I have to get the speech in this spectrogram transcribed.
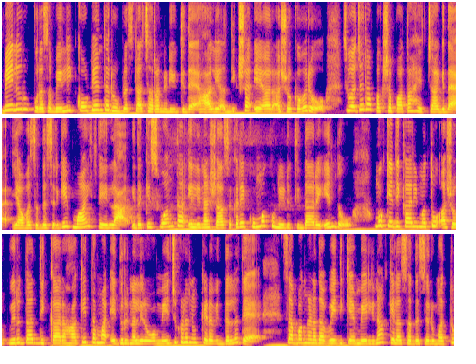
ಬೇಲೂರು ಪುರಸಭೆಯಲ್ಲಿ ಕೋಟ್ಯಾಂತರ ರು ಭ್ರಷ್ಟಾಚಾರ ನಡೆಯುತ್ತಿದೆ. ಹಾಲಿ ಅಧ್ಯಕ್ಷ ಎಆರ್ ಅಶೋಕ್ ಅವರು ಸ್ವಜನ ಪಕ್ಷಪಾತ ಹೆಚ್ಚಾಗಿದೆ. ಯಾವ ಸದಸ್ಯರಿಗೆ ಮಾಹಿತಿ ಇಲ್ಲ. ಇದಕ್ಕೆ ಸ್ವಂತ ಇಲ್ಲಿನ ಶಾಸಕರೇ ಕುಮ್ಮಕ್ಕು ನೀಡುತ್ತಿದ್ದಾರೆ ಎಂದು ಮುಖ್ಯಾಧಿಕಾರಿ ಮತ್ತು ಅಶೋಕ್ ವಿರುದ್ಧ ಧಿಕ್ಕಾರ ಹಾಕಿ ತಮ್ಮ ಎದುರಿನಲ್ಲಿರುವ ಮೇಜುಗಳನ್ನು ಕೆಡವಿದ್ದಲ್ಲದೆ, ಸಭಾಂಗಣದ ವೇದಿಕೆಯ ಮೇಲಿನ ಕೆಲ ಸದಸ್ಯರು ಮತ್ತು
